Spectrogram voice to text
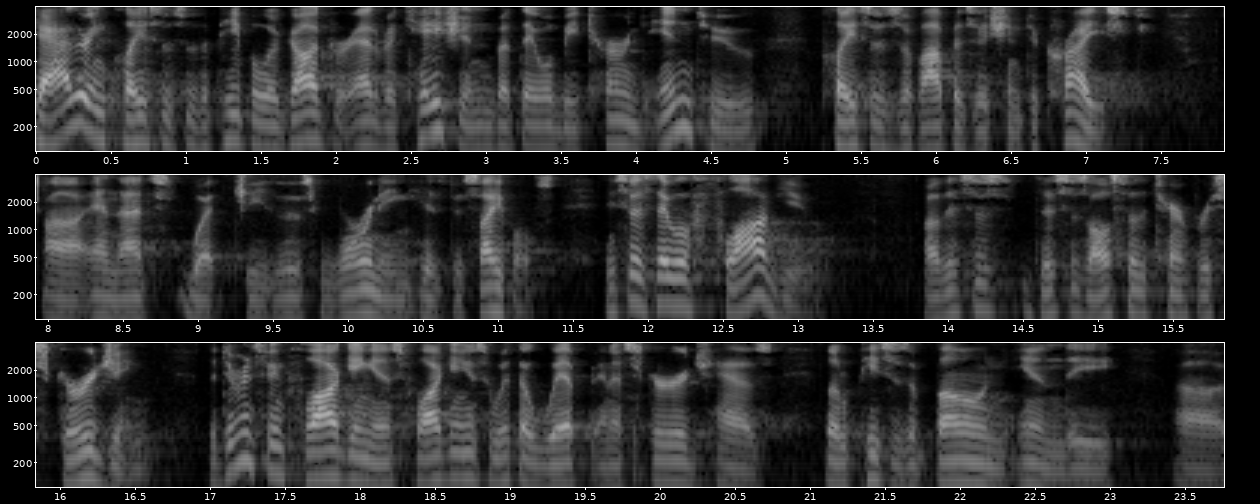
gathering places of the people of God for edification, but they will be turned into places of opposition to Christ. Uh, and that's what Jesus is warning his disciples. He says they will flog you. Uh, this is this is also the term for scourging. The difference between flogging is flogging is with a whip, and a scourge has little pieces of bone in the uh,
